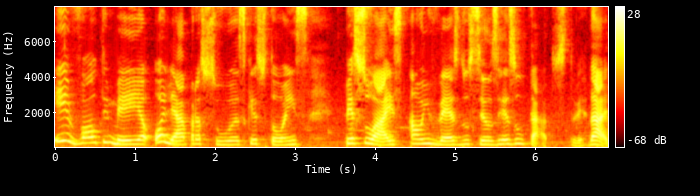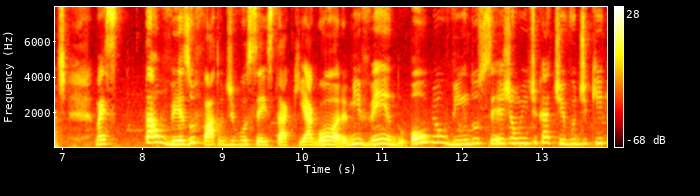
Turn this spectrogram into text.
e volta e meia olhar para suas questões pessoais ao invés dos seus resultados, não é verdade? Mas Talvez o fato de você estar aqui agora, me vendo ou me ouvindo, seja um indicativo de que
